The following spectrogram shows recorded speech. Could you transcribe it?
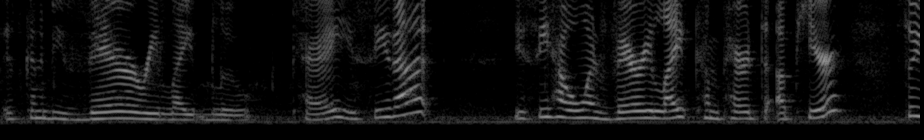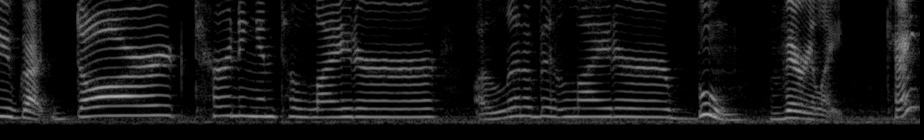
it's gonna be very light blue okay? You see that? You see how it went very light compared to up here? So you've got dark turning into lighter a little bit lighter boom very light okay?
